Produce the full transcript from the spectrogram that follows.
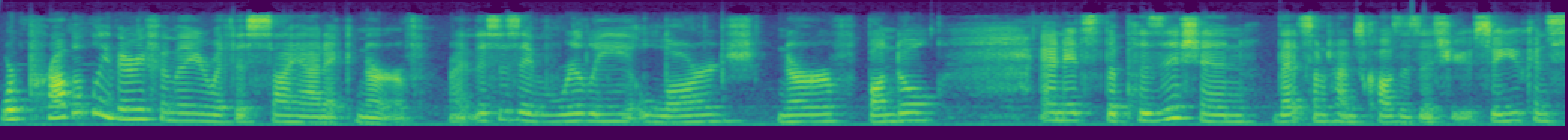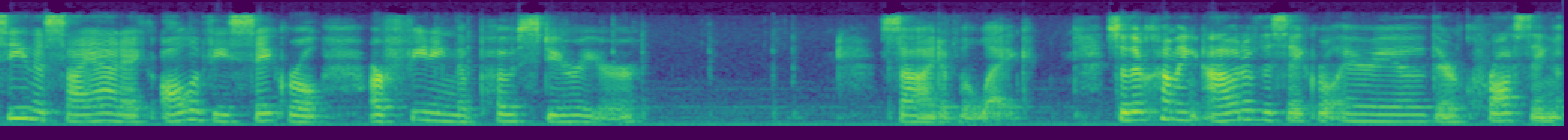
We're probably very familiar with this sciatic nerve, right? This is a really large nerve bundle and it's the position that sometimes causes issues. So you can see the sciatic, all of these sacral are feeding the posterior side of the leg. So they're coming out of the sacral area, they're crossing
